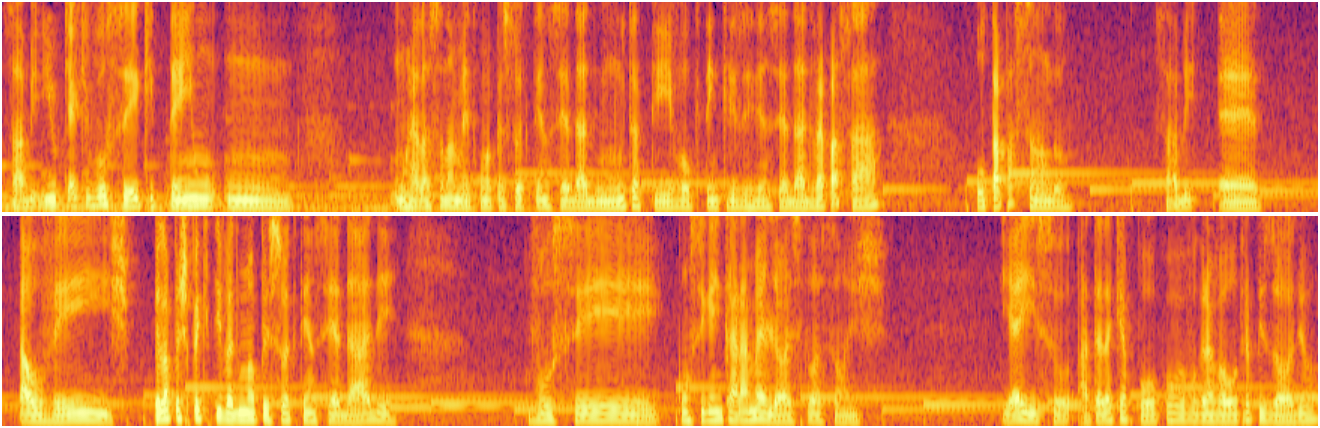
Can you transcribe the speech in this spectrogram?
sabe? E o que é que você que tem um, um, um relacionamento com uma pessoa que tem ansiedade muito ativa ou que tem crises de ansiedade vai passar ou tá passando, sabe? É, talvez pela perspectiva de uma pessoa que tem ansiedade, você consiga encarar melhor as situações e é isso. Até daqui a pouco eu vou gravar outro episódio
